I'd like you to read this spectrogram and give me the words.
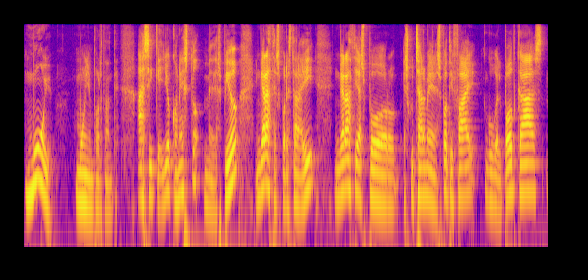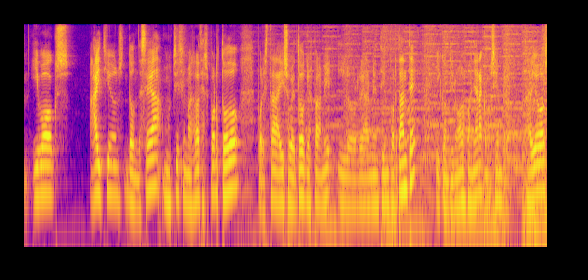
muy, muy importante. Así que yo con esto me despido. Gracias por estar ahí. Gracias por escucharme en Spotify, Google Podcast, Evox, iTunes, donde sea. Muchísimas gracias por todo, por estar ahí sobre todo, que es para mí lo realmente importante. Y continuamos mañana como siempre. Adiós.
